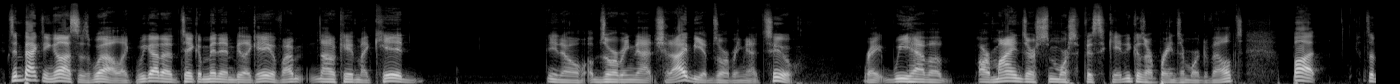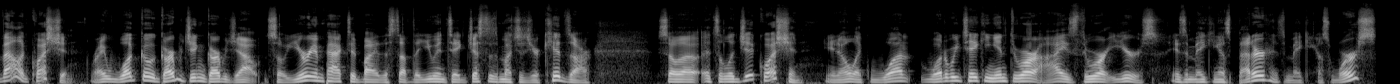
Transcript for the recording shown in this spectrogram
It's impacting us as well. Like we got to take a minute and be like, hey, if I'm not okay with my kid, you know, absorbing that, should I be absorbing that too? Right? We have a our minds are more sophisticated because our brains are more developed, but it's a valid question, right? What go garbage in, garbage out. So you're impacted by the stuff that you intake just as much as your kids are. So uh, it's a legit question, you know, like what what are we taking in through our eyes, through our ears? Is it making us better? Is it making us worse?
